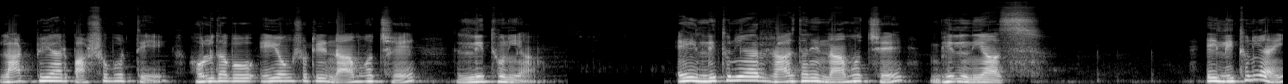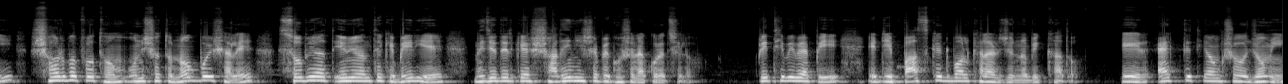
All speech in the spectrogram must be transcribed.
লাটভিয়ার পার্শ্ববর্তী হলুদাবো এই অংশটির নাম হচ্ছে লিথুনিয়া। এই লিথুনিয়ার রাজধানীর নাম হচ্ছে ভিলনিয়াস। এই লিথুনিয়াই সর্বপ্রথম উনিশশো নব্বই সালে সোভিয়েত ইউনিয়ন থেকে বেরিয়ে নিজেদেরকে স্বাধীন হিসেবে ঘোষণা করেছিল। পৃথিবীব্যাপী এটি বাস্কেটবল খেলার জন্য বিখ্যাত। এর এক তৃতীয়াংশ জমি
